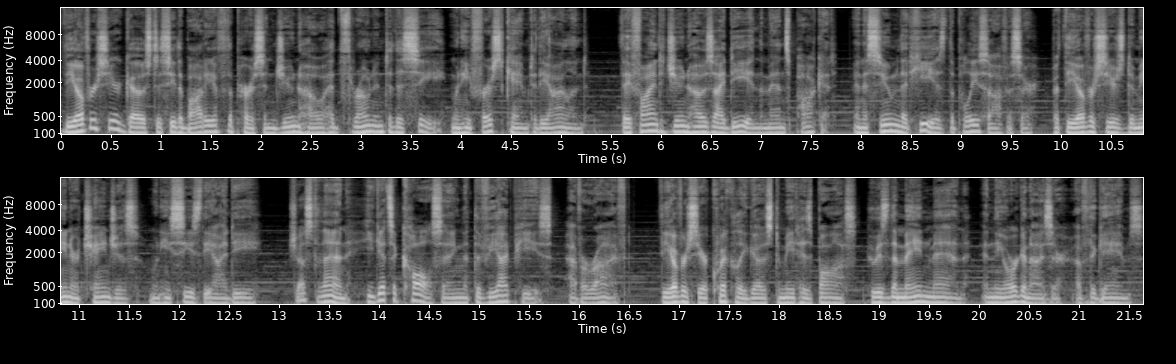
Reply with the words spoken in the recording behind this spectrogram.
the Overseer goes to see the body of the person Junho had thrown into the sea when he first came to the island. They find Junho's ID in the man's pocket and assume that he is the police officer, but the overseer's demeanor changes when he sees the ID. Just then, he gets a call saying that the VIPs have arrived. The overseer quickly goes to meet his boss, who is the main man and the organizer of the games.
